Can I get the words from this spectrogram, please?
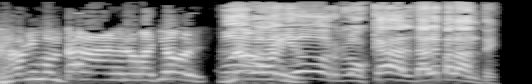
Ronnie Montana de Nueva York. Nueva York, local, dale para adelante.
